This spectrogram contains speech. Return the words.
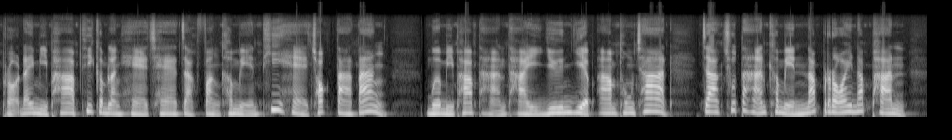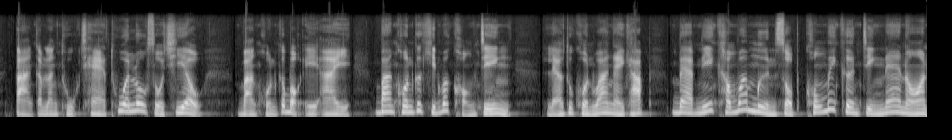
เพราะได้มีภาพที่กำลังแห่แชร์จากฝั่งเขมรที่แห่ช็อกตาตั้ง เมื่อมีภาพทหารไทยยืนเหยียบอามธงชาติ จากชุดทหารเขมรนับร้อยนับพันต่างกำลังถูกแชร์ทั่วโลกโซเชียล บางคนก็บอก AI บางคนก็คิดว่าของจริง แล้วทุกคนว่าไงครับ แบบนี้คำว่าหมื่นศพคงไม่เกินจริงแน่นอน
